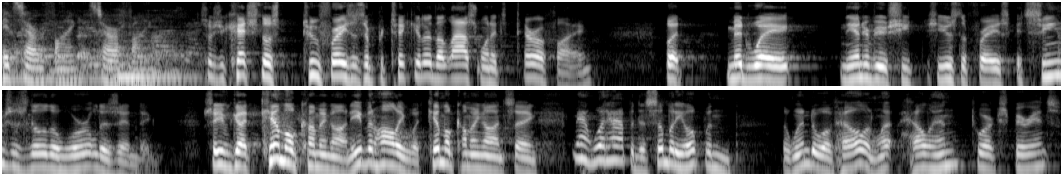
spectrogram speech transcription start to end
it's terrifying. It's terrifying. So as you catch those two phrases in particular, the last one, it's terrifying, but midway in the interview, she, she used the phrase, it seems as though the world is ending. So you've got Kimmel coming on, even Hollywood, Kimmel coming on saying, Man, what happened? Did somebody open the window of hell and let hell in to our experience?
